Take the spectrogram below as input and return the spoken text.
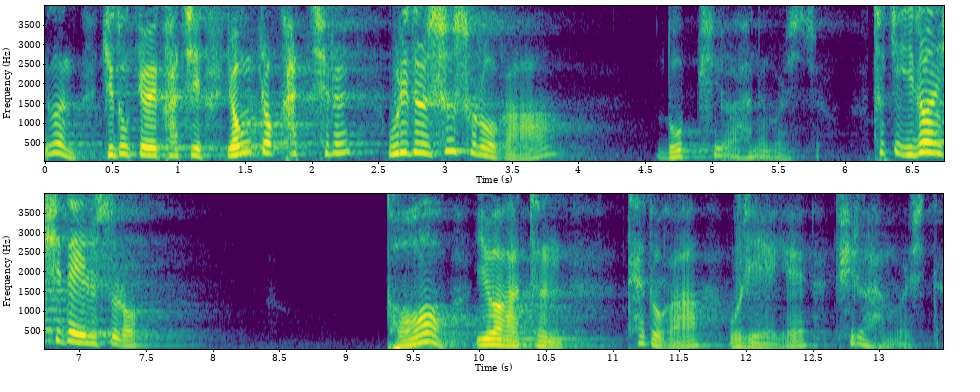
이건 기독교의 가치, 영적 가치를 우리들 스스로가 높여야 하는 것이죠. 특히 이런 시대일수록 더 이와 같은 태도가 우리에게 필요한 것이다.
